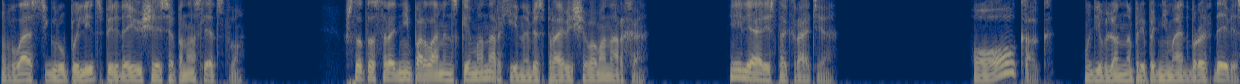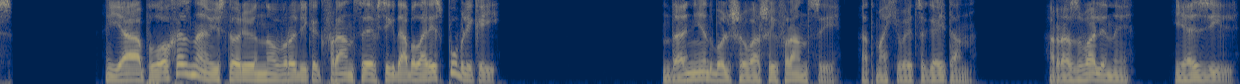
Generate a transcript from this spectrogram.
Власть группы лиц, передающаяся по наследству. Что-то сродни парламентской монархии, но без правящего монарха. Или аристократия. О, как! Удивленно приподнимает бровь Дэвис. Я плохо знаю историю, но вроде как Франция всегда была республикой. Да нет больше вашей Франции, отмахивается Гайтан. Развалины и Азиль.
